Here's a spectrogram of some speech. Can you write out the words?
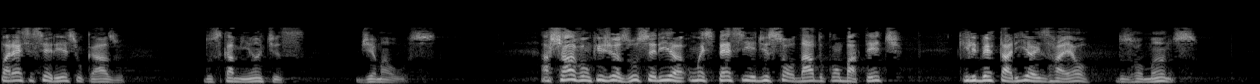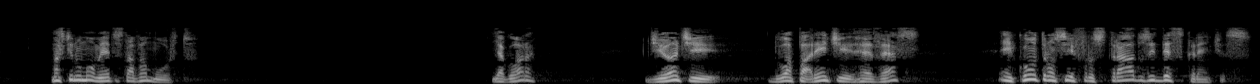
Parece ser esse o caso dos caminhantes de Emaús. Achavam que Jesus seria uma espécie de soldado combatente que libertaria Israel dos romanos mas que no momento estava morto. E agora, diante do aparente revés, encontram-se frustrados e descrentes.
